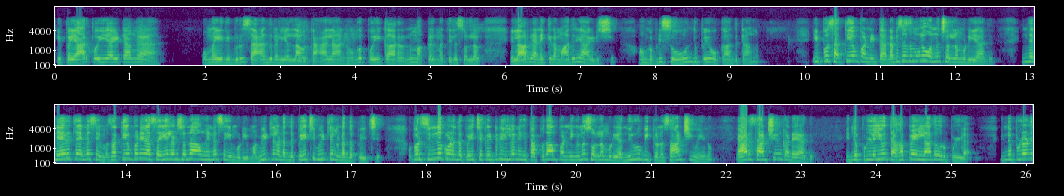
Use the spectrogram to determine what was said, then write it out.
இப்ப யார் பொய்யாயிட்டாங்க? ஆயிட்டாங்க உமைதிபுரு சாயந்தர் அலி அல்லாஹ் தாலானவங்க பொய்க்காரர்னு மக்கள் மத்தியில சொல்ல எல்லாரும் நினைக்கிற மாதிரி ஆயிடுச்சு. அவங்க அப்படி சோர்ந்து போய் உட்காந்துட்டாங்க இப்போ சத்தியம் பண்ணிட்டார். நபிசாசங்களும் ஒன்றும் சொல்ல முடியாது. இந்த நேரத்தில் என்ன செய்யும் சத்தியம் பண்ணி நான் செய்யலைன்னு சொன்னால் அவங்க என்ன செய்ய முடியுமா? வீட்டில் நடந்த பேச்சு வீட்டில் நடந்த பேச்சு. அப்புறம் சின்ன குழந்தை பேச்சை கேட்டுட்டு இல்லை நீங்கள் தப்பு தான் பண்ணீங்கன்னு சொல்ல முடியாது. நிரூபிக்கணும். சாட்சி வேணும். யார் சாட்சியும் கிடையாது. இந்த பிள்ளையோ தகப்பே இல்லாத ஒரு பிள்ளை. இந்த பிள்ளையோட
